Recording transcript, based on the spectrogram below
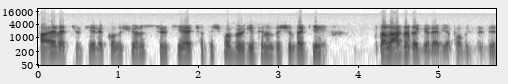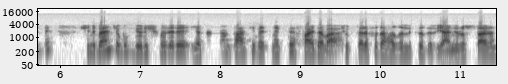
Ha evet Türkiye ile konuşuyoruz. Türkiye çatışma bölgesinin dışındaki noktalarda da görev yapabilir dedi. Şimdi bence bu görüşmeleri yakından takip etmekte fayda var. Türk tarafı da hazırlıklıdır. Yani Rusların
